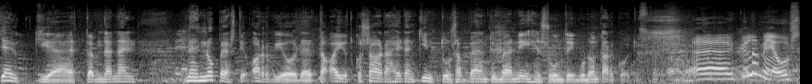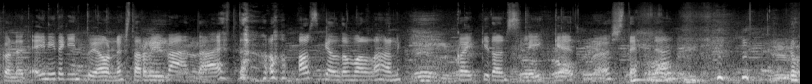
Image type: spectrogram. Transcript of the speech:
jäykkiä, että näin näin nopeasti arvioida, että aiotko saada heidän kinttuunsa vääntymään niihin suuntiin, kun on tarkoitus? Öö, kyllä minä uskon, että ei niitä kinttuja onneksi tarvitse vääntää, että askeltamallahan kaikki tanssiliikkeet myös tehdään. No,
